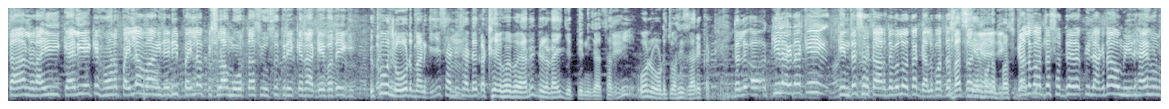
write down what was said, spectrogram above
ਤਾਂ ਲੜਾਈ ਕਹਿ ਲਈਏ ਕਿ ਹੁਣ ਪਹਿਲਾਂ ਵਾਂਗ ਜਿਹੜੀ ਪਹਿਲਾਂ ਪਿਛਲਾ ਮੋਰਚਾ ਸੀ ਉਸੇ ਤਰੀਕੇ ਨਾਲ ਅੱਗੇ ਵਧੇਗੀ। ਉਹ ਲੋੜ ਬਣ ਗਈ ਜੀ ਸਾਡੀ ਸਾਡੇ ਇਕੱਠੇ ਹੋਏ ਬਗੈਰ ਲੜਾਈ ਜਿੱਤੀ ਨਹੀਂ ਜਾ ਸਕਦੀ ਉਹ ਲੋੜ ਤੋਂ ਅਸੀਂ ਸਾਰੇ ਇਕੱਠੇ ਦਲ- ਅ, ਕੀ ਲੱਗਦਾ ਕਿ ਕੇਂਦਰ ਸਰਕਾਰ ਦੇ ਵੱਲੋਂ ਤਾਂ ਗੱਲਬਾਤ ਦਾ ਬਸ ਸੱਦਾ ਯਾਰ ਨਹੀਂ ਹੁਣ ਆਇਆ ਜੀ? ਬਸ-। ਗੱਲਬਾਤ ਦਾ ਸੱਦੇ ਦਾ ਕੀ ਲੱਗਦਾ ਉਮੀਦ ਹੈ ਹੁਣ?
